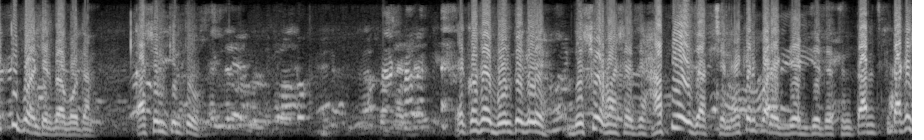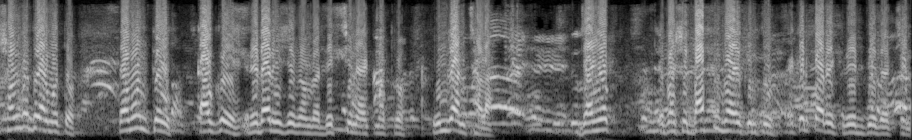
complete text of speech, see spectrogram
একটি পয়েন্টের ব্যবধান। কাসিম কিন্তু। এক কথায় বলতে গেলে দেশীয় ভাষায় যে হাঁপিয়ে যাচ্ছেন, একের পর এক ডেট দিয়ে যাচ্ছেন তার তাকে সঙ্গ দেওয়ার মতো তেমন কেউ কাউকে রেডার হিসেবে আমরা দেখছি না একমাত্র ইমরান ছাড়া। যাই হোক, এপাশে বাপ্পু ভাই কিন্তু একের পর এক রেড দিয়ে যাচ্ছেন।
